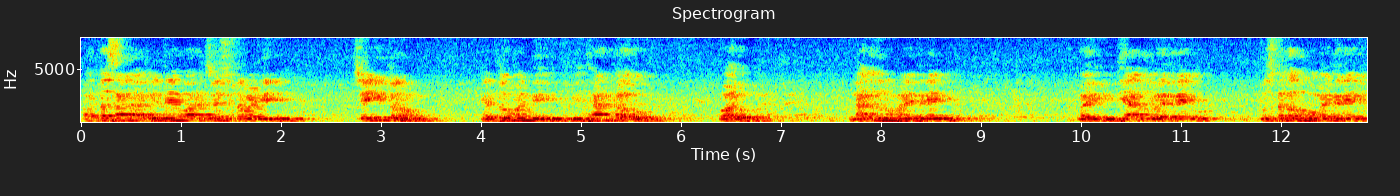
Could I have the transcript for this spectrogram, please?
పద్మశాల అభ్యుదయ వారు చేసినటువంటి చేయుతను ఎంతోమంది విద్యార్థులకు వారు నగదు రూపమైతేనేమి మరి విద్యా రూపమైతేనేమి పుస్తక రూపమైతేనేమి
